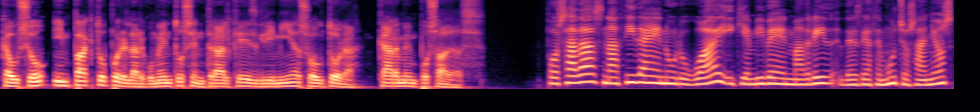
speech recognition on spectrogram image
causó impacto por el argumento central que esgrimía su autora, Carmen Posadas. Posadas, nacida en Uruguay y quien vive en Madrid desde hace muchos años,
